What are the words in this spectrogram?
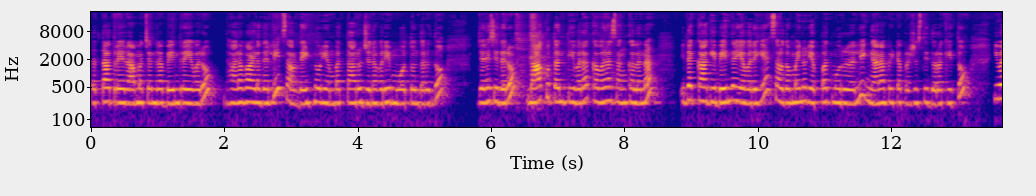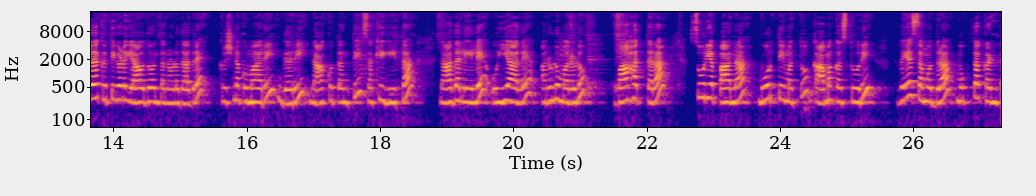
ದತ್ತಾತ್ರೇಯ ರಾಮಚಂದ್ರ ಬೇಂದ್ರೆಯವರು ಧಾರವಾಡದಲ್ಲಿ ಸಾವಿರದ ಎಂಟುನೂರ ಎಂಬತ್ತಾರು ಜನವರಿ ಮೂವತ್ತೊಂದರಂದು ಜನಿಸಿದರು. ನಾಲ್ಕು ತಂತಿಯವರ ಕವನ ಸಂಕಲನ. ಇದಕ್ಕಾಗಿ ಬೇಂದ್ರೆಯವರಿಗೆ ಸಾವಿರದ ಒಂಬೈನೂರ ಎಪ್ಪತ್ತ್ಮೂರರಲ್ಲಿ ಜ್ಞಾನಪೀಠ ಪ್ರಶಸ್ತಿ ದೊರಕಿತ್ತು. ಇವರ ಕೃತಿಗಳು ಯಾವುದು ಅಂತ ನೋಡೋದಾದರೆ, ಕೃಷ್ಣಕುಮಾರಿ, ಗರಿ, ನಾಲ್ಕು ತಂತಿ, ಸಖಿಗೀತ, ನಾದಲೀಲೆ, ಉಯ್ಯಾಲೆ ಅರುಳು ಮರಳು ಬಾಹತ್ತರ ಸೂರ್ಯಪಾನ, ಮೂರ್ತಿ ಮತ್ತು ಕಾಮಕಸ್ತೂರಿ ಹೃದಯ ಸಮುದ್ರ ಮುಕ್ತಕಂಠ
